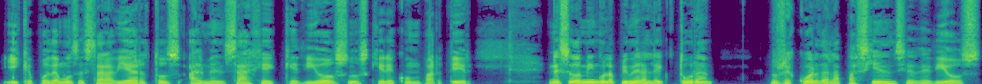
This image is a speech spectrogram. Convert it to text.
y que podamos estar abiertos al mensaje que Dios nos quiere compartir. En este domingo la primera lectura nos recuerda la paciencia de Dios,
